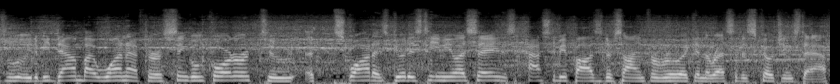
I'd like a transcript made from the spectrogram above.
Absolutely. To be down by one after a single quarter to a squad as good as Team USA this has to be a positive sign for Rueck and the rest of his coaching staff.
